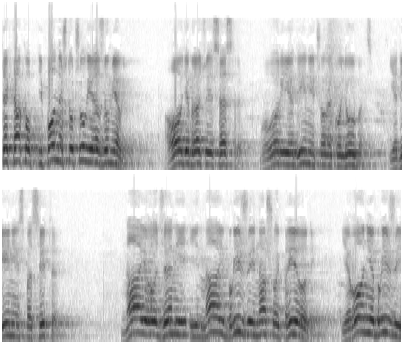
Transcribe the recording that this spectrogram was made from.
tek tako i ponešto čuli i razumjeli. A ovdje, braćo i sestre, govori jedini čovekoljubac, jedini spasitelj, najrođeniji i najbliži našoj prirodi, jer On je bliži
